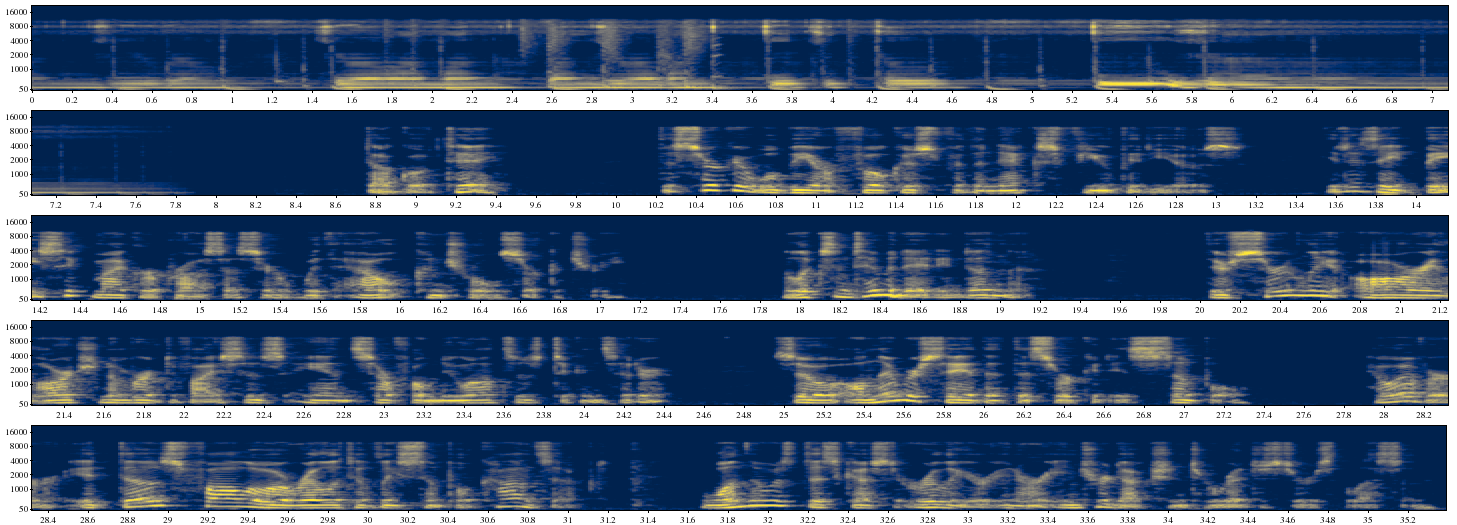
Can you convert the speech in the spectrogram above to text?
one zero zero one one one zero one digital Dagote. This circuit will be our focus for the next few videos. It is a basic microprocessor without control circuitry. It looks intimidating, doesn't it? There certainly are a large number of devices and several nuances to consider, so I'll never say that the circuit is simple. However, it does follow a relatively simple concept, one that was discussed earlier in our Introduction to Registers lesson.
